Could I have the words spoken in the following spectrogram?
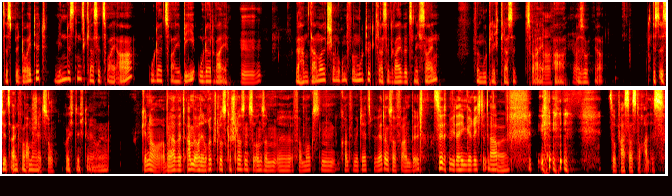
Das bedeutet mindestens Klasse 2a oder 2b oder 3. mhm. Wir haben damals schon rum vermutet, Klasse 3 wird es nicht sein. Vermutlich Klasse 2a. 2a, ja. Also ja. Das ist jetzt einfach mal Bauchschätzung. richtig, genau, ja. Genau, aber da wird, haben wir auch den Rückschluss geschlossen zu unserem äh, vermurksten Konformitätsbewertungsverfahren-Bild, was wir dann wieder hingerichtet haben. Ja, so passt das doch alles.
